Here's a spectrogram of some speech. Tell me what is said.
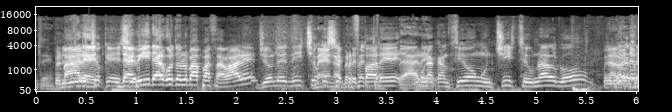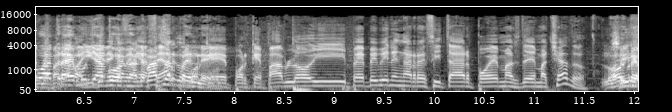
Pero Vale, que David, algo te lo va a pasar, ¿vale? Yo le he dicho que se perfecto. prepare Dale. una canción, un chiste, un algo. Pero No te voy a traer muchas cosas, te va a sorprender. Porque, porque Pablo y Pepe vienen a recitar poemas de Machado. No, Sí, pues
